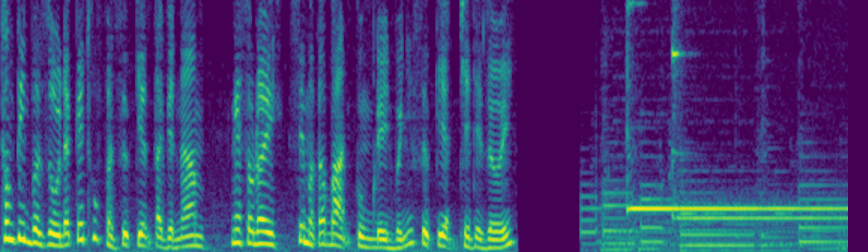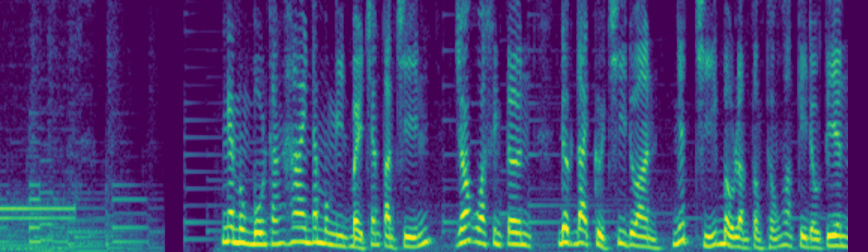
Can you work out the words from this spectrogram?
Thông tin vừa rồi đã kết thúc phần sự kiện tại Việt Nam. Ngay sau đây, xin mời các bạn cùng đến với những sự kiện trên thế giới. Ngày 4 tháng 2 năm 1789, George Washington được đại cử tri đoàn nhất trí bầu làm Tổng thống Hoa Kỳ đầu tiên.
